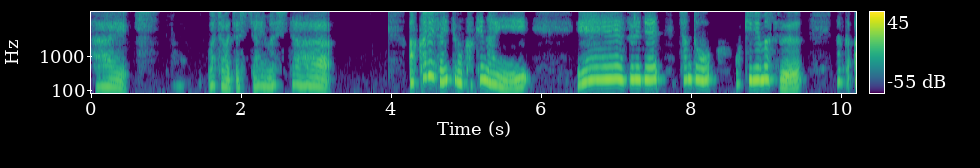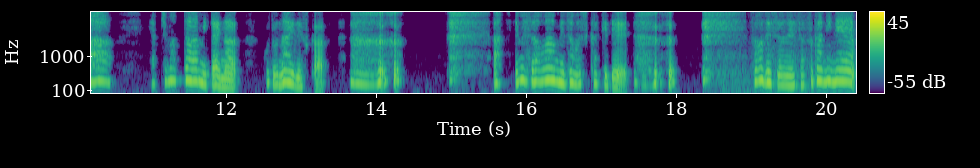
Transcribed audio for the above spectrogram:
はい。わちゃわちゃしちゃいました。あ、カレンさんいつも書けない？ええー、それでちゃんと起きれます？なんか、ああ、やっちまった、みたいなことないですか？あ、エメさんは目覚ましかけて。そうですよね。さすがにね、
